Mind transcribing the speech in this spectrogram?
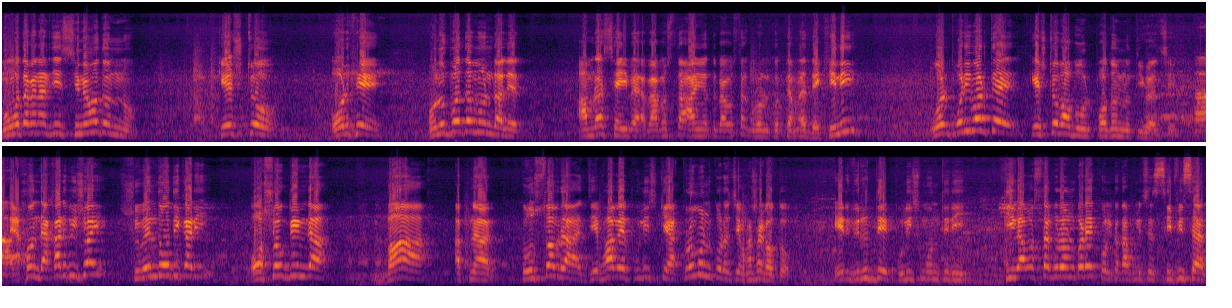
মমতা ব্যানার্জির স্নেহধন্য কেষ্ট ওরফে অনুব্রত মণ্ডলের আমরা সেই ব্যবস্থা, আইনত ব্যবস্থা গ্রহণ করতে আমরা দেখিনি। ওর পরিবর্তে কেষ্টবাবুর পদোন্নতি হয়েছে। এখন দেখার বিষয় শুভেন্দু অধিকারী অশোক ডিন্ডা বা আপনার কৌস্তবরা যেভাবে পুলিশকে আক্রমণ করেছে ভাষাগত এর বিরুদ্ধে পুলিশ মন্ত্রী কি ব্যবস্থা গ্রহণ করে? কলকাতা পুলিশের সিপি স্যার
